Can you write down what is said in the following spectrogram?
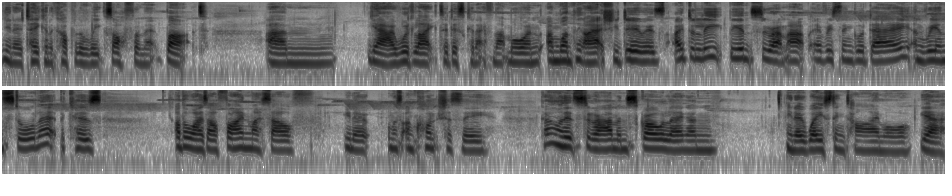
you know taken a couple of weeks off from it, but um, yeah, I would like to disconnect from that more. And, and one thing I actually do is I delete the Instagram app every single day and reinstall it because otherwise I'll find myself, you know, almost unconsciously going on Instagram and scrolling and you know, wasting time or, yeah,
